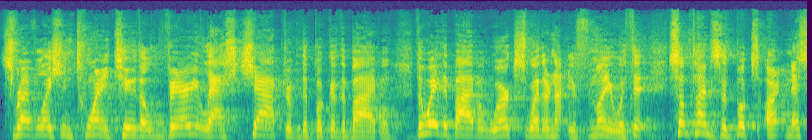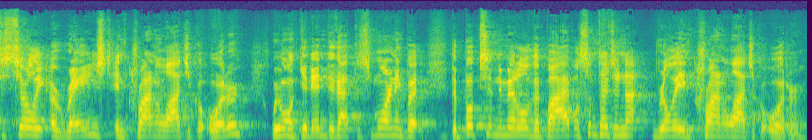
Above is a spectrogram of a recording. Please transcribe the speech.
It's Revelation 22, the very last chapter of the book of the Bible. The way the Bible works, whether or not you're familiar with it, sometimes the books aren't necessarily arranged in chronological order. We won't get into that this morning, but the books in the middle of the Bible sometimes are not really in chronological order.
